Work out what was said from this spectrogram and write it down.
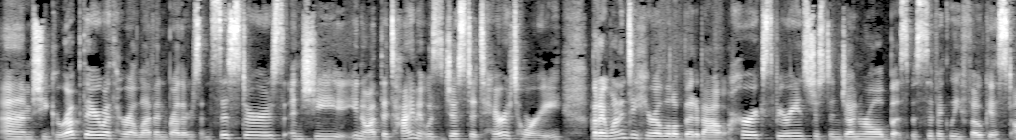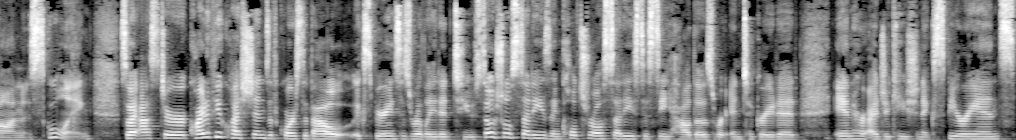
Um, she grew up there with her 11 brothers and sisters, and she, you know, at the time it was just a territory. But I wanted to hear a little bit about her experience just in general, but specifically focused on schooling. So I asked her quite a few questions, of course, about experiences related to social studies and cultural studies to see how those were integrated in her education experience.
